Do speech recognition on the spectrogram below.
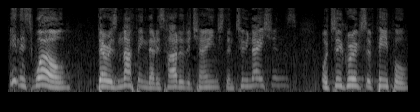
In this world, there is nothing that is harder to change than two nations or two groups of people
